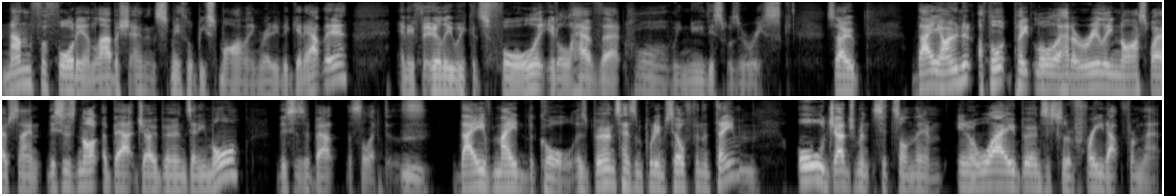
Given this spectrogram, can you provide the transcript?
None for forty, and Labuschagne and Smith will be smiling, ready to get out there. And if early wickets fall, it'll have that. Oh, we knew this was a risk. So they own it. I thought Pete Lalor had a really nice way of saying this is not about Joe Burns anymore. This is about the selectors. Mm. They've made the call. As Burns hasn't put himself in the team, Mm. all judgment sits on them. In a way, Burns is sort of freed up from that.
